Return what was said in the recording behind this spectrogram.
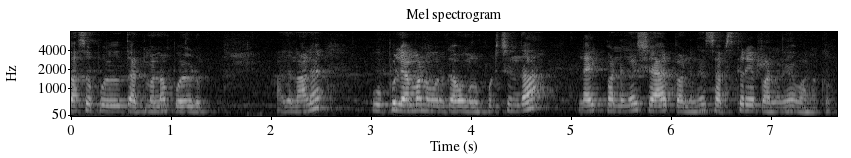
கசப்பு தன்மைலாம் போயிடும். அதனால் உப்பு லெமன் ஒரு உங்களுக்கு பிடிச்சிருந்தா லைக் பண்ணுங்கள் ஷேர் பண்ணுங்கள் சப்ஸ்கிரைப் பண்ணுங்கள் வணக்கம்.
